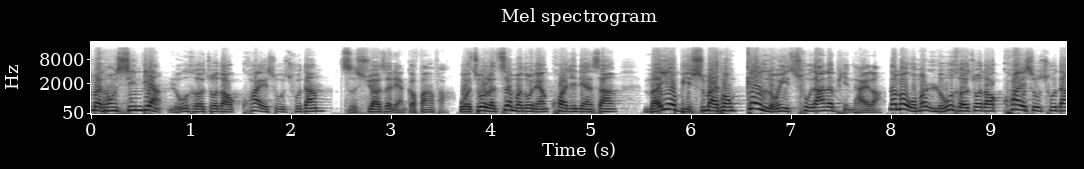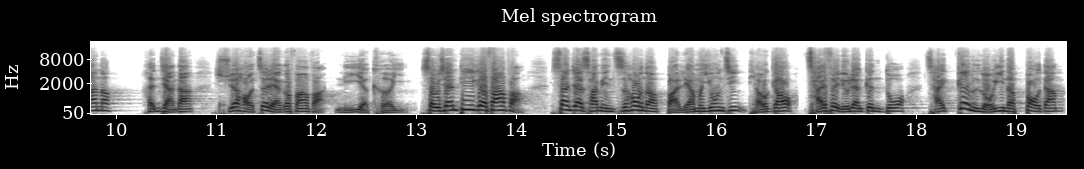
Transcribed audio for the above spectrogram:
速卖通新店如何做到快速出单？只需要这两个方法。我做了这么多年跨境电商，没有比速卖通更容易出单的平台了。那么我们如何做到快速出单呢？很简单，学好这两个方法，你也可以。首先，第一个方法，上架产品之后呢，把联盟佣金调高，才费流量更多，才更容易呢爆单。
